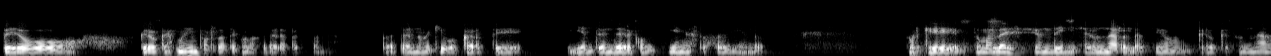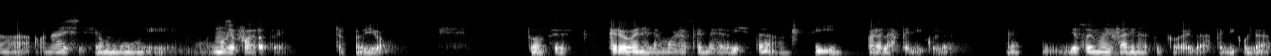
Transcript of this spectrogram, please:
Pero creo que es muy importante conocer a la persona para no equivocarte y entender con quién estás saliendo. Porque tomar la decisión de iniciar una relación creo que es una, una decisión muy, muy, fuerte, creo yo. Entonces, creo en el amor a primera vista, sí, para las películas. Eh, Yo soy muy fanático de las películas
